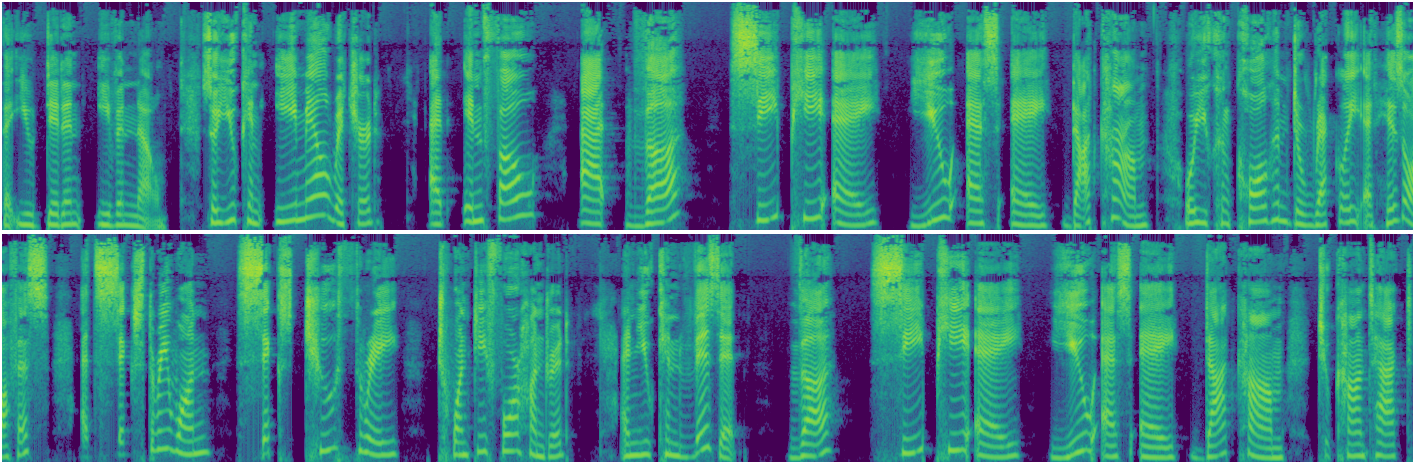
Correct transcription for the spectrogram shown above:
that you didn't even know. So you can email Richard at info at the CPA usa.com or you can call him directly at his office at 631 623 2400 and you can visit the CPAUSA.com to contact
